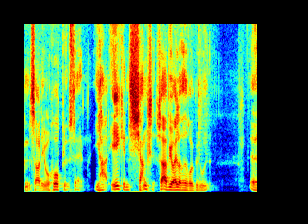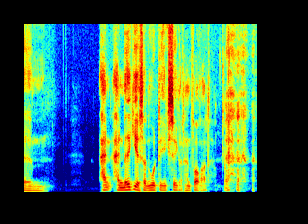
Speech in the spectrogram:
Jamen, så er det jo håbløst, sagde. I har ikke en chance, så har vi jo allerede rykket ud. Øh, han, han medgiver sig nu, at det er ikke sikkert, han får ret.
